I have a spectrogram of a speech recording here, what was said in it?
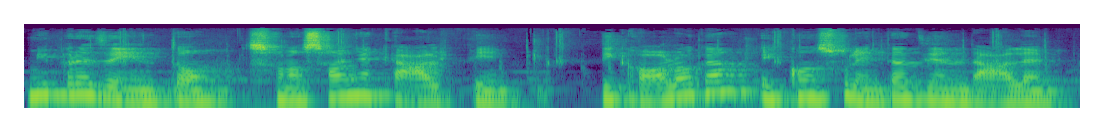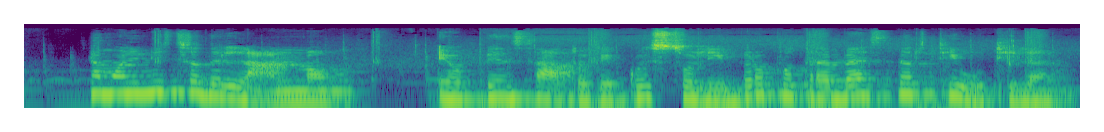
Mi presento, sono Sonia Calfi, psicologa e consulente aziendale. Siamo all'inizio dell'anno e ho pensato che questo libro potrebbe esserti utile,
